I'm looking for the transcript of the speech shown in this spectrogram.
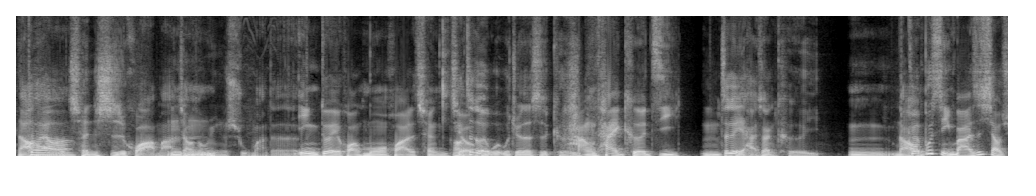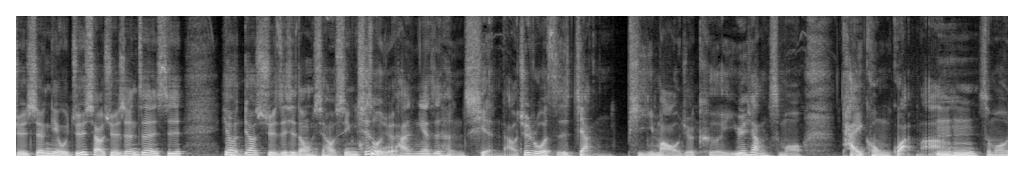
然后还有城市化嘛，交通运输嘛的应对荒漠化的成就，这个我我觉得是可以。航太科技，嗯，这个也还算可以。嗯，然后不行吧？是小学生耶，我觉得小学生真的是要、嗯、要学这些东西，好辛苦。其实我觉得他应该是很浅的。我觉得如果只是讲皮毛，我觉得可以，因为像什么太空馆嘛，什么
